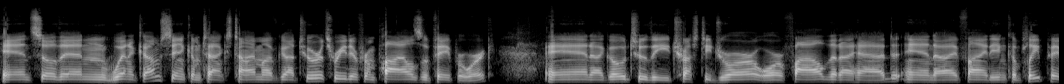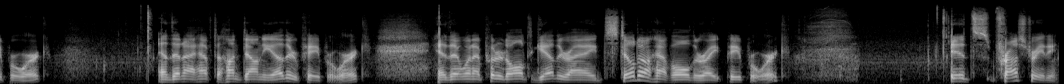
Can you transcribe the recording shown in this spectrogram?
And so then when it comes to income tax time, I've got two or three different piles of paperwork. And I go to the trusty drawer or file that I had and I find incomplete paperwork. And then I have to hunt down the other paperwork. And then when I put it all together, I still don't have all the right paperwork. It's frustrating.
